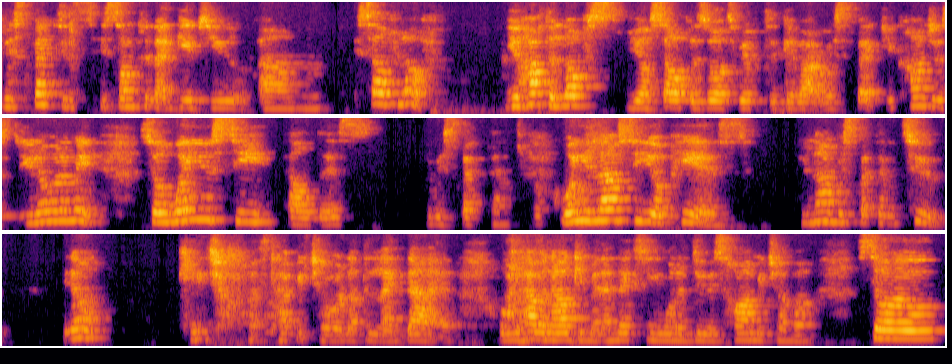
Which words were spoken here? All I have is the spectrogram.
respect is, is something that gives you um, self love. You have to love yourself as well to be able to give out respect. You can't just, you know what I mean? So when you see elders, you respect them. When you now see your peers, you now respect them too. You don't kill each other, stab each other, nothing like that. Or you have an argument, and next thing you want to do is harm each other. So,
